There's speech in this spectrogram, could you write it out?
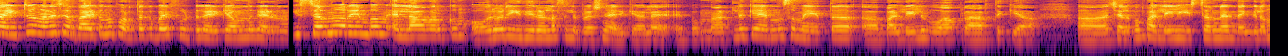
നൈറ്റ് അങ്ങനെ ചെറുതായിട്ടൊന്ന് പുറത്തൊക്കെ പോയി ഫുഡ് കഴിക്കാമെന്ന് കരുതുന്നു. ഈസ്റ്റർ എന്ന് പറയുമ്പം എല്ലാവർക്കും ഓരോ രീതിയിലുള്ള സെലിബ്രേഷൻ ആയിരിക്കും അല്ലെ? ഇപ്പം നാട്ടിലൊക്കെ ആയിരുന്ന സമയത്ത് പള്ളിയിൽ പോവാ പ്രാർത്ഥിക്കുക ചിലപ്പം പള്ളിയിൽ ഈസ്റ്ററിന്റെ എന്തെങ്കിലും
